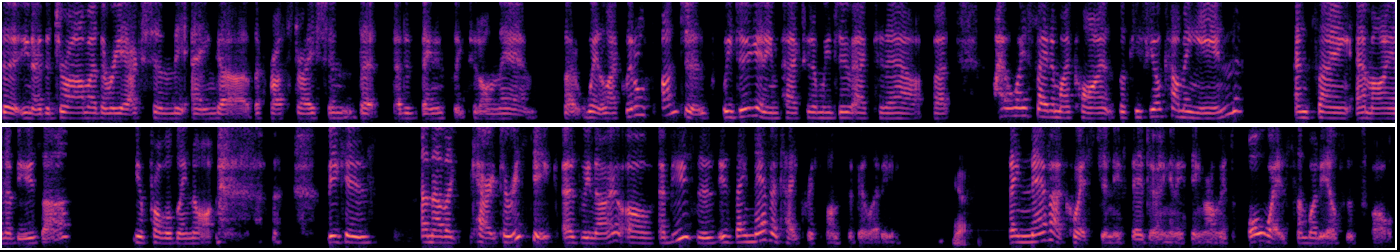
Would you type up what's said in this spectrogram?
the, you know, the drama, the reaction, the anger, the frustration that that has been inflicted on them. So we're like little sponges. We do get impacted and we do act it out. But I always say to my clients, look, if you're coming in and saying, Am I an abuser? You're probably not. because another characteristic, as we know, of abusers is they never take responsibility. Yeah. They never question if they're doing anything wrong. It's always somebody else's fault.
